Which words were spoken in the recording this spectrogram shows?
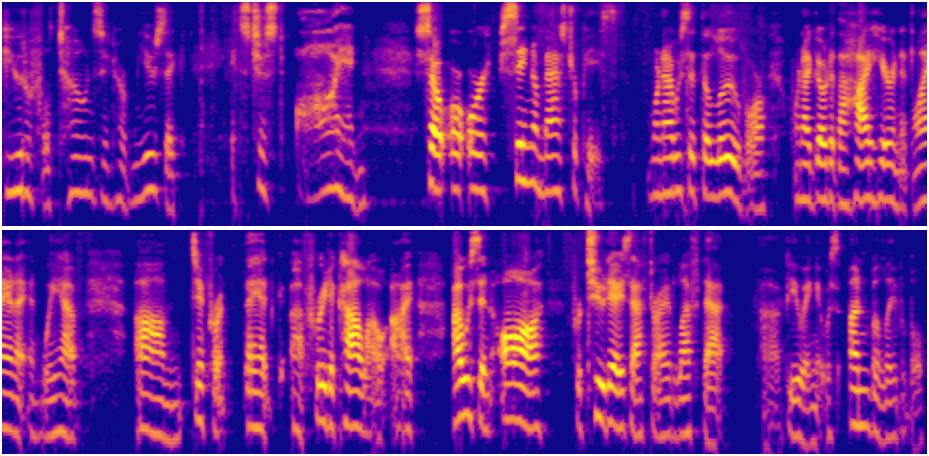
beautiful tones in her music. It's just awing so, or, or sing a masterpiece. When I was at the Louvre, or when I go to the High here in Atlanta, and we have um, different, they had uh, Frida Kahlo. I I was in awe for two days after I left that uh, viewing. It was unbelievable.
